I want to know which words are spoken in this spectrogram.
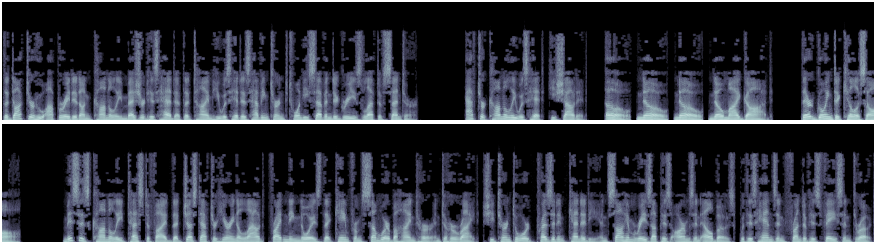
The doctor who operated on Connally measured his head at the time he was hit as having turned 27 degrees left of center. After Connally was hit, he shouted, Oh, no, no, no my God! They're going to kill us all! Mrs. Connally testified that just after hearing a loud, frightening noise that came from somewhere behind her and to her right, she turned toward President Kennedy and saw him raise up his arms and elbows, with his hands in front of his face and throat.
